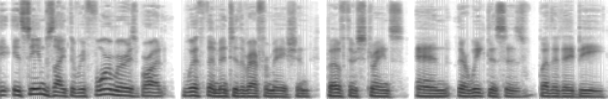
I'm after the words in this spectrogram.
it, it seems like the reformers brought with them into the Reformation both their strengths and their weaknesses, whether they be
